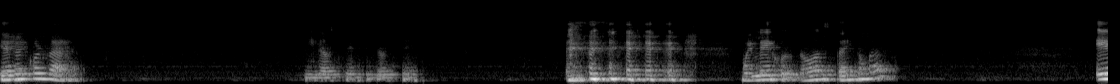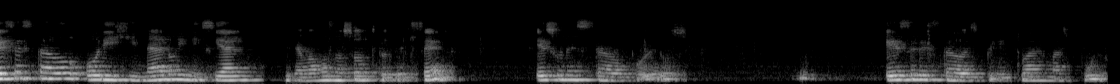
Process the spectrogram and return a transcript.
¿Ya recordaron? Siga usted, siga usted. Muy lejos, ¿no? Está ahí nomás. Ese estado original o inicial que llamamos nosotros del ser, es un estado poderoso. Es el estado espiritual más puro.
